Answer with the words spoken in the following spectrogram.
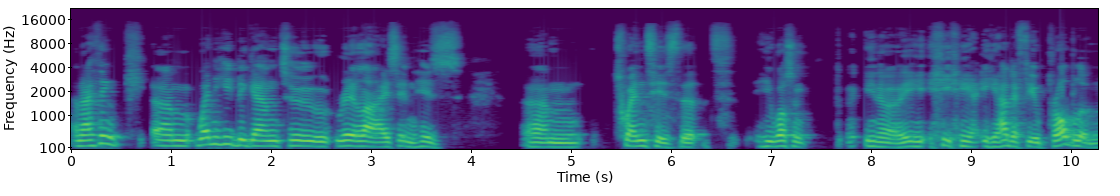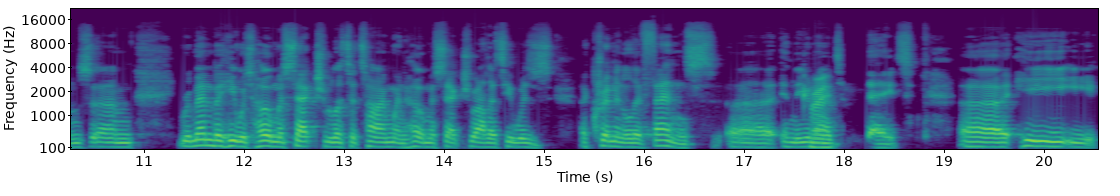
And I think um, when he began to realize in his um, 20s that he wasn't, you know, he, he, he had a few problems. Um, remember, he was homosexual at a time when homosexuality was a criminal offense uh, in the United right. States. Uh, he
